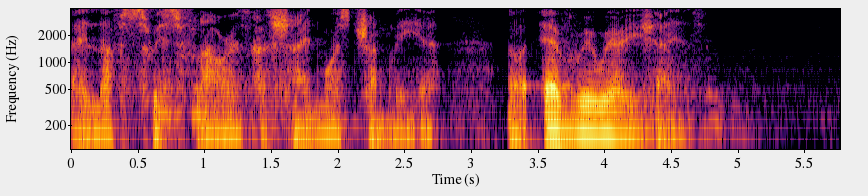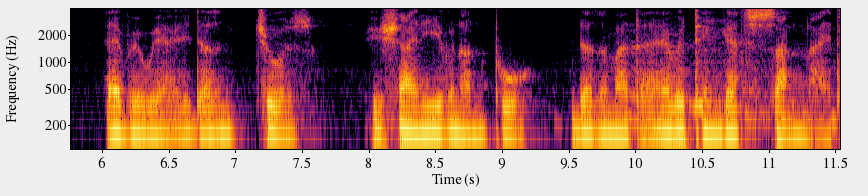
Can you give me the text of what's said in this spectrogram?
I love Swiss flowers. I'll shine more strongly here. No, everywhere He shines. Everywhere. He doesn't choose. He shines even on poo. It doesn't matter. Everything gets sunlight.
